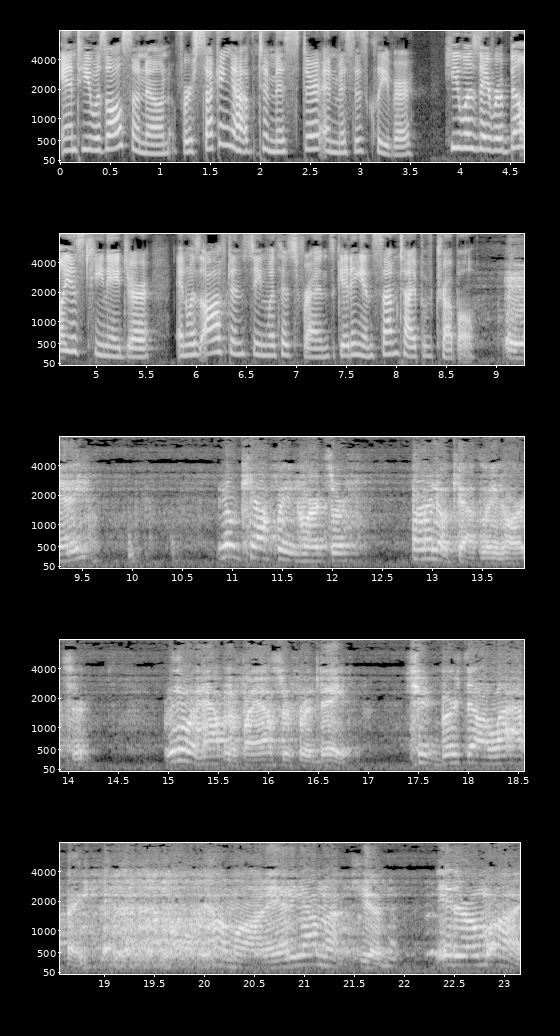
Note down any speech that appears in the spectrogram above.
and he was also known for sucking up to Mr. and Mrs. Cleaver. He was a rebellious teenager and was often seen with his friends getting in some type of trouble. Hey, Eddie. You know Kathleen Hartzer? I know Kathleen Hartzer. Think would happen if I asked her for a date? She'd burst out laughing. oh, come on, Eddie. I'm not kidding. Neither am I.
